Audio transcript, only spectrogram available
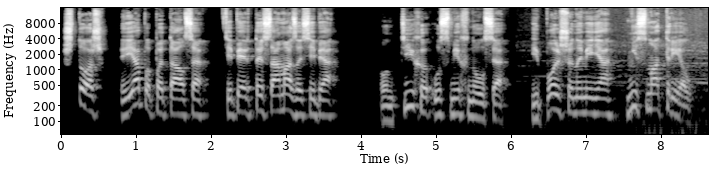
«Что ж, я попытался. Теперь ты сама за себя». Он тихо усмехнулся и больше на меня не смотрел. «Да».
